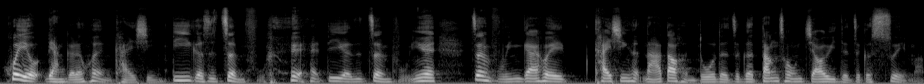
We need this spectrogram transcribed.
会有两个人会很开心，第一个是政府，第一个是政府，因为政府应该会。开心拿到很多的这个当冲交易的这个税嘛，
